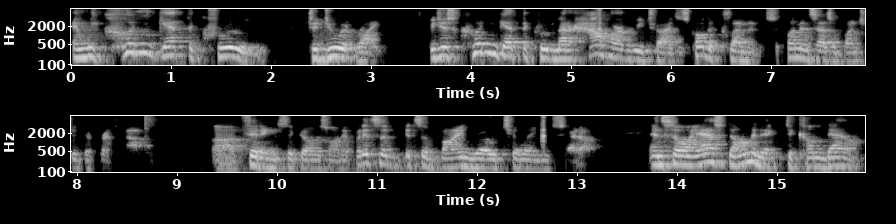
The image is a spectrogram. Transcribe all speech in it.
And we couldn't get the crew to do it right. We just couldn't get the crew, no matter how hard we tried. It's called a Clemens. Clemens has a bunch of different uh, fittings that goes on it, but it's a it's a vine row tilling setup. And so I asked Dominik to come down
